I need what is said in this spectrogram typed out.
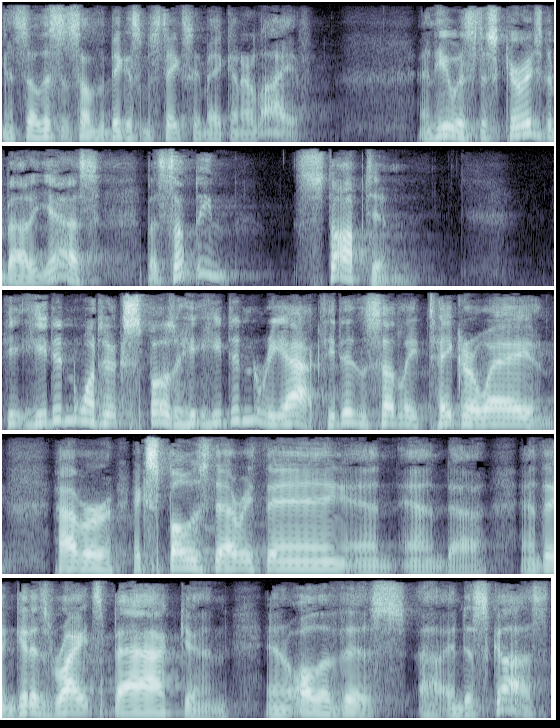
And so this is some of the biggest mistakes we make in our life. And he was discouraged about it, yes, but something stopped him. He, he didn't want to expose her. He, he didn't react. He didn't suddenly take her away and have her exposed to everything and, and, uh, and then get his rights back and, and all of this uh, and disgust.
